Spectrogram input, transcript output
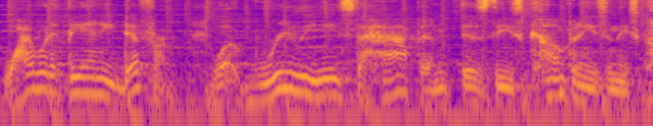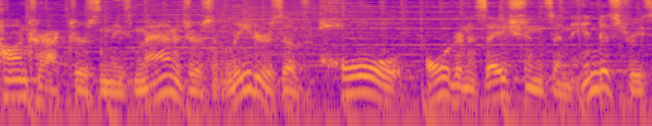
why would it be any different? What really needs to happen is these companies and these contractors and these managers and leaders of whole organizations and industries,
